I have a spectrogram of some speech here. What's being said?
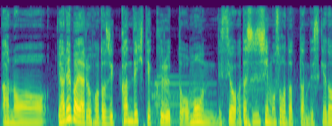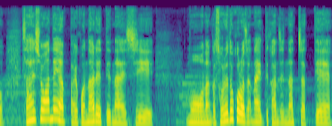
あのやればやるほど実感できてくると思うんですよ。私自身もそうだったんですけど最初はねやっぱりこう慣れてないしもうなんかそれどころじゃないって感じになっちゃって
